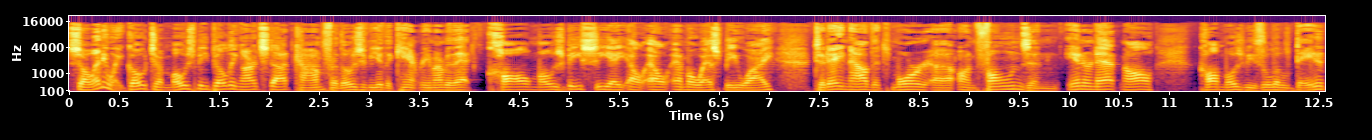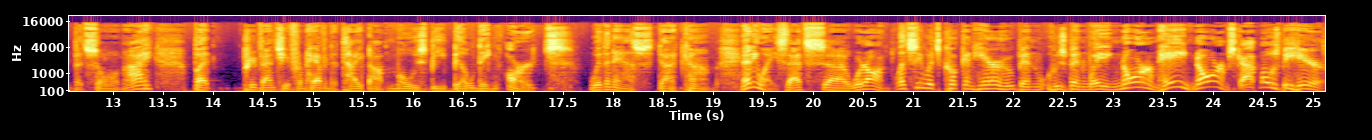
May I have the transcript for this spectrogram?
So anyway, go to mosbybuildingarts.com. For those of you that can't remember that, call Mosby, C-A-L-L-M-O-S-B-Y. Today, now that's more uh, on phones and internet and all, call Mosby's a little dated, but so am I. But prevents you from having to type out Mosby Building Arts with an S dot com. Anyways, that's uh, we're on. Let's see what's cooking here. Who been who's been waiting? Norm. Hey, Norm. Scott Mosby here.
